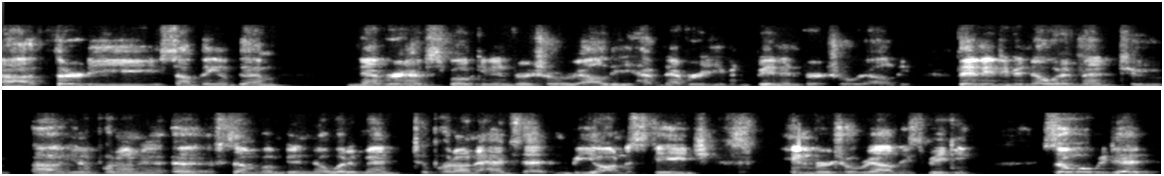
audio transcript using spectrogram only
30 uh, something of them never have spoken in virtual reality, have never even been in virtual reality they didn't even know what it meant to, uh, you know, put on a, uh, some of them didn't know what it meant to put on a headset and be on a stage in virtual reality speaking. So what we did,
